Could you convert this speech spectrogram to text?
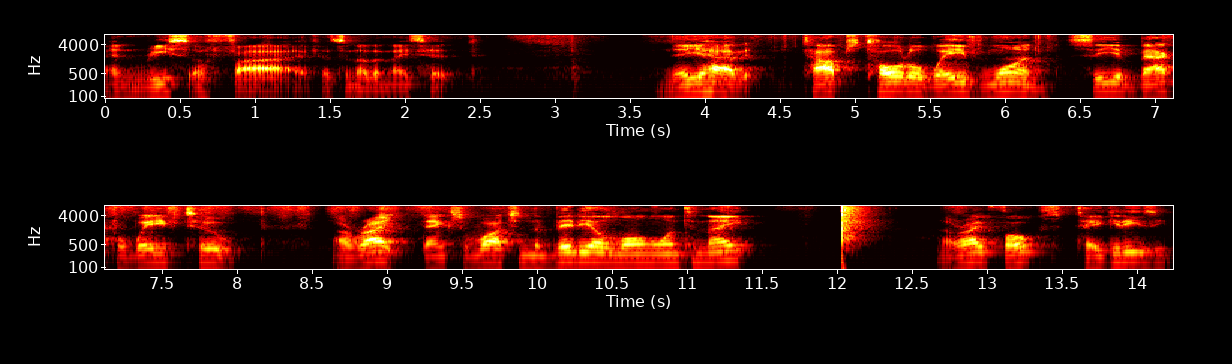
and Rhys of five. That's another nice hit. And there you have it. Topps Total wave one. See you back for wave two. All right. Thanks for watching the video. Long one tonight. All right, folks. Take it easy.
